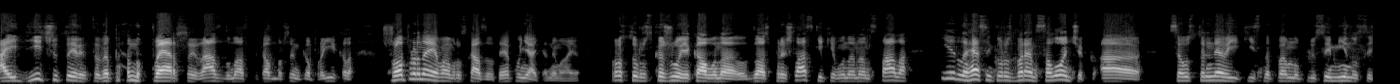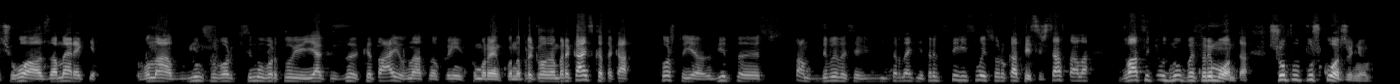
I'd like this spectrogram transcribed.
ID4 це, напевно, перший раз до нас така машинка проїхала. Що про неї вам розказувати, я поняття не маю. Просто розкажу, яка вона до нас прийшла, скільки вона нам стала, і легесенько розберемо салончик, а все остальне якісь, напевно, плюси, мінуси, чого а з Америки. Вона в іншу ціну вартує, як з Китаю в нас на українському ринку. Наприклад, американська така коштує від е, там дивилися в інтернеті 38-40 тисяч. Ця стала 21 без ремонту. Що по пошкодженню?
